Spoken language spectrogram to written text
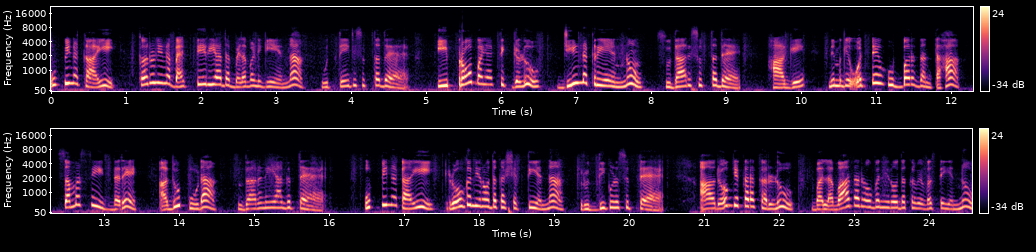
ಉಪ್ಪಿನಕಾಯಿ ಕರುಳಿನ ಬ್ಯಾಕ್ಟೀರಿಯಾದ ಬೆಳವಣಿಗೆಯನ್ನ ಉತ್ತೇಜಿಸುತ್ತದೆ. ಈ ಪ್ರೋಬಯೋಟಿಕ್ಗಳು ಜೀರ್ಣಕ್ರಿಯೆಯನ್ನು ಸುಧಾರಿಸುತ್ತದೆ. ಹಾಗೆ ನಿಮಗೆ ಹೊಟ್ಟೆ ಉಬ್ಬರದಂತಹ ಸಮಸ್ಯೆ ಇದ್ದರೆ ಅದು ಕೂಡ ಸುಧಾರಣೆಯಾಗುತ್ತೆ. ಉಪ್ಪಿನಕಾಯಿ ರೋಗ ನಿರೋಧಕ ಶಕ್ತಿಯನ್ನ ವೃದ್ಧಿಗೊಳಿಸುತ್ತೆ. ಆರೋಗ್ಯಕರ ಕರುಳು ಬಲವಾದ ರೋಗ ನಿರೋಧಕ ವ್ಯವಸ್ಥೆಯನ್ನು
